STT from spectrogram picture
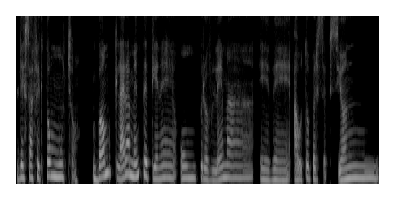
les afectó mucho Bomb claramente tiene un problema eh, de autopercepción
